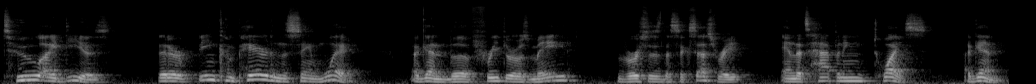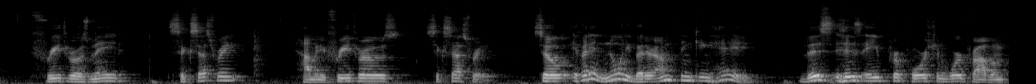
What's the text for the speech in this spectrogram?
two ideas that are being compared in the same way. Again, the free throws made versus the success rate, and that's happening twice. Again, free throws made, success rate, how many free throws, success rate. So if I didn't know any better, I'm thinking, hey, this is a proportion word problem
